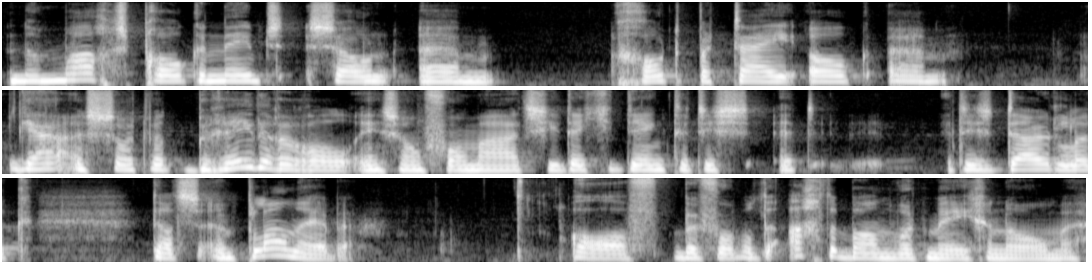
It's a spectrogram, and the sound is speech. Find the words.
normaal gesproken neemt zo'n um, grote partij ook ja, een soort wat bredere rol in zo'n formatie. Dat je denkt, het is, het, het is duidelijk dat ze een plan hebben. Of bijvoorbeeld de achterban wordt meegenomen.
